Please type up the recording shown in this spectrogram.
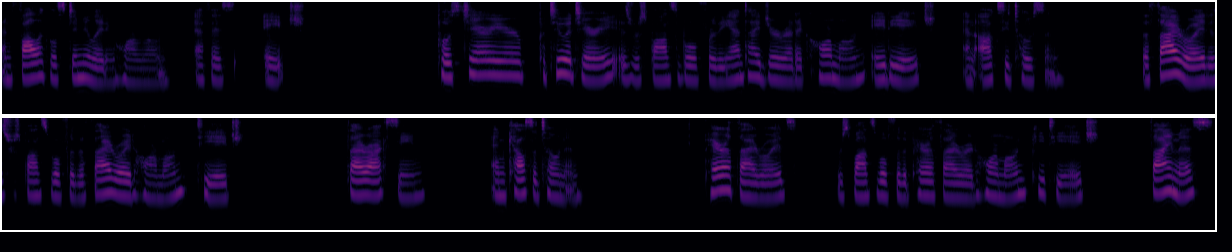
and follicle stimulating hormone, FSH. Posterior pituitary is responsible for the antidiuretic hormone, ADH, and oxytocin. The thyroid is responsible for the thyroid hormone, TH, thyroxine, and calcitonin. Parathyroids, responsible for the parathyroid hormone, PTH. Thymus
